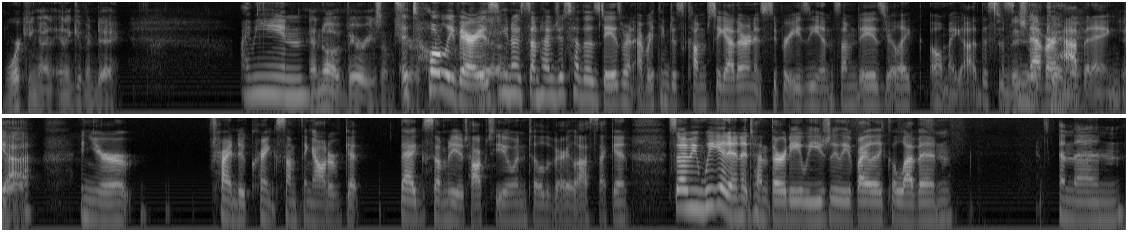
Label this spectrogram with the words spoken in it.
working on in a given day? I mean, I know it varies. I'm sure. It but- totally varies. yeah. You know, sometimes you just have those days when everything just comes together and it's super easy, and some days you're like, oh my god, this days is never happening. Yeah. Yeah. and you're trying to crank something out or get beg somebody to talk to you until the very last second. So I mean, we get in at ten thirty. We usually leave by like eleven, and then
